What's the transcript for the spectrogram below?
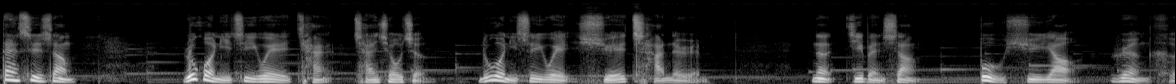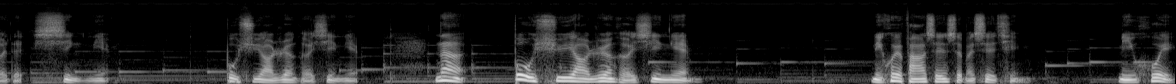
但事实上。如果你是一位禅禅修者，如果你是一位学禅的人，那基本上不需要任何的信念，不需要任何信念。那不需要任何信念，你会发生什么事情？你会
